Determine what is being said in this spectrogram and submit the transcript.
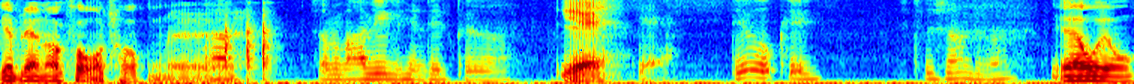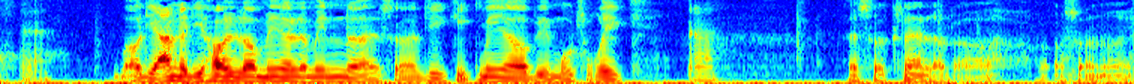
Jeg blev nok foretrukken. Øh, Ja. Så du var i virkeligheden lidt bedre. ja, Det er okay. Det er sådan, det var. ja, jo jo. Ja. Og de andre, de holdt op mere eller mindre. Altså, de gik mere op i motorik. Ja. Altså knallert og, og sådan noget.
